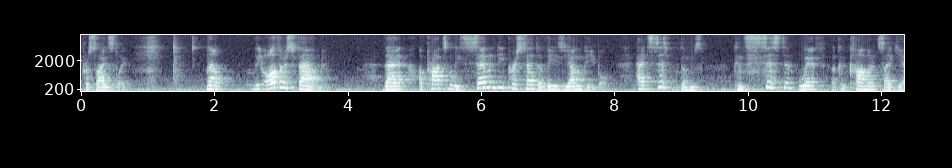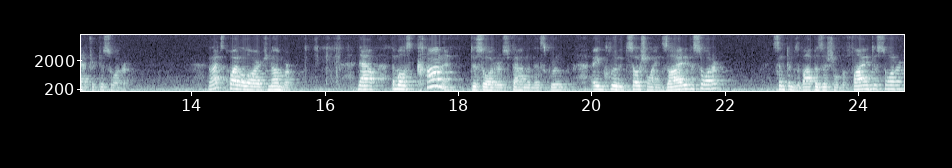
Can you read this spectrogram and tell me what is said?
precisely. Now, the authors found that approximately 70% of these young people had symptoms consistent with a concomitant psychiatric disorder. Now that's quite a large number. Now, the most common disorders found in this group included social anxiety disorder, symptoms of oppositional defiant disorder,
